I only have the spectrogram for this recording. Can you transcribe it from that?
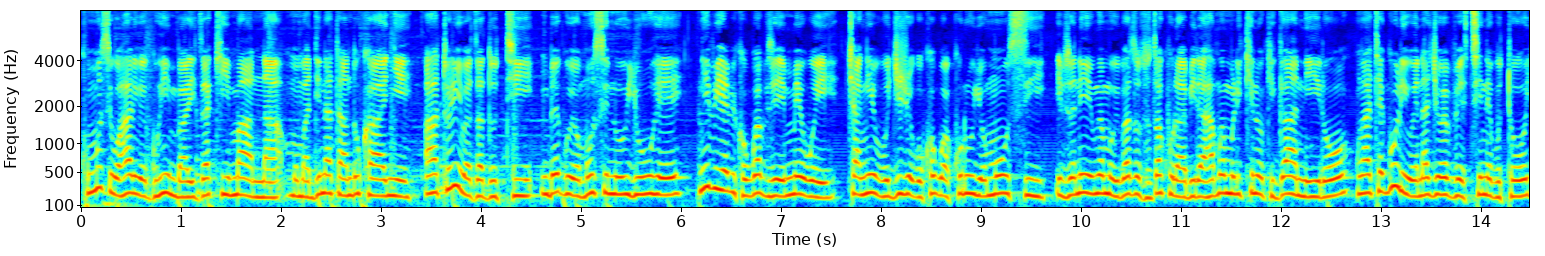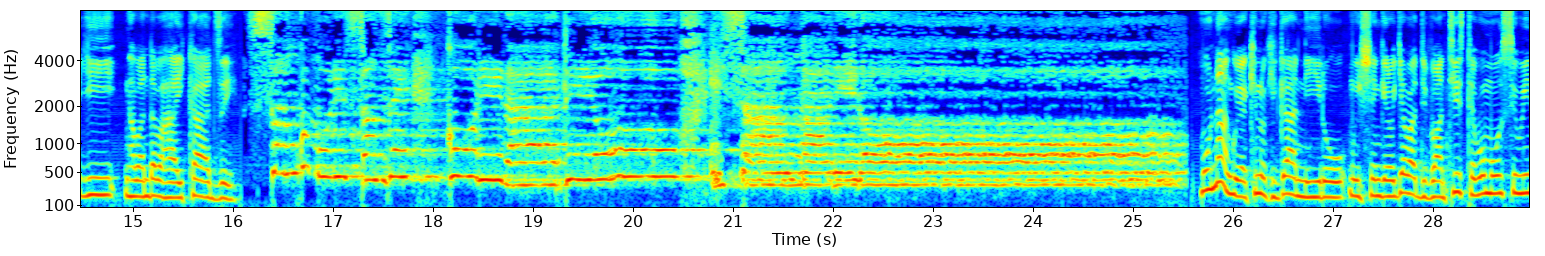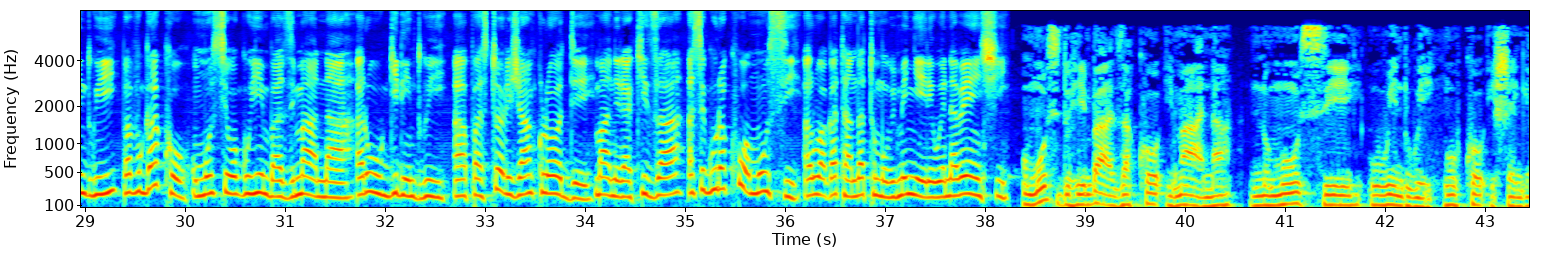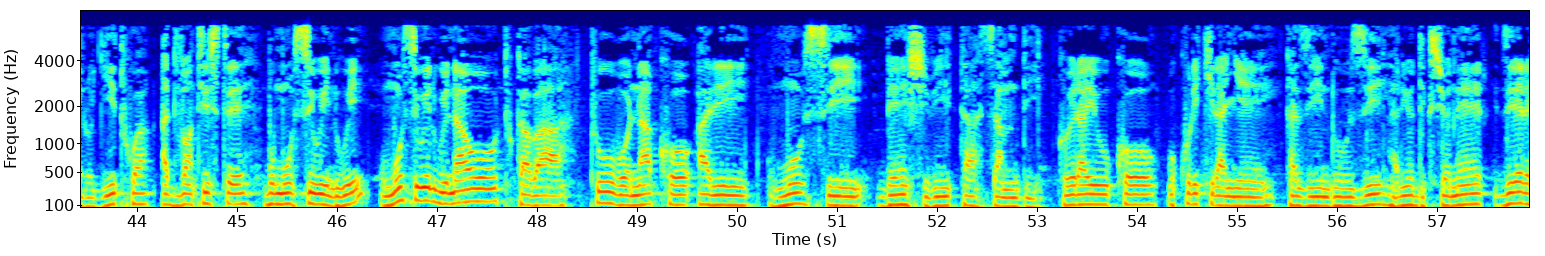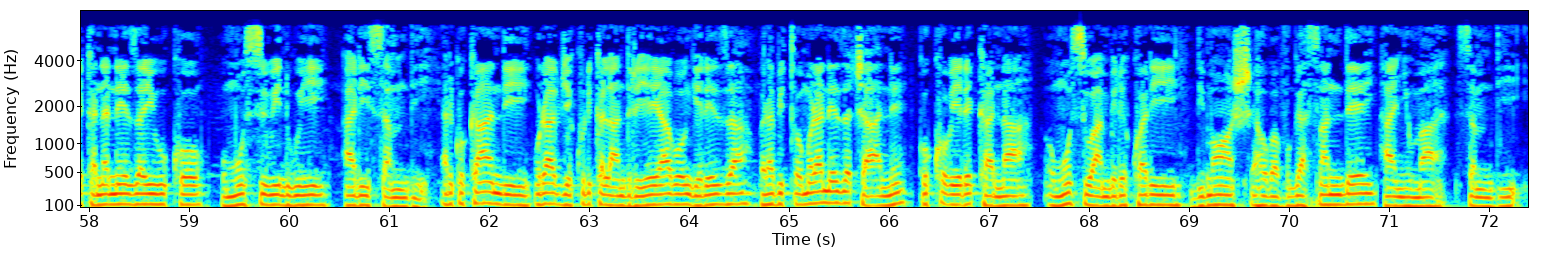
ku munsi wahariwe guhimbariza k'Imana mu madini atandukanye aha turibaza duti mbega uyu munsi n'uyuhe nibihe bikorwa vyemewe canke bibujije gukorwa kuri uyu munsi ibyo ni bimwe mu bibazo tuza kurabira hamwe muri kino kiganiro mwateguriwe na Jewe Vestine Butoyi nkabanda bahaye ikaze sangwa muri sanze kuri radio isanganiro mu ntango ya kino kiganiro mu ishengero ry'abadivantisite b'umunsi w'indwi bavuga ko umunsi wo guhimbaza imana ari uwugira indwi aha jean claude manirakiza asigura ko uwo munsi ari uwa gatandatu mu bimenyerewe na benshi umunsi duhimbaza ko imana ni umunsi w'indwi nk'uko ishengero ryitwa adivantisite b'umunsi w'indwi umunsi w'indwi nawo tukaba tubona ko ari umunsi benshi bita samedi kubera yuko ukurikiranye kazinduzi ariyo dictionnaire zirerekana neza yuko umunsi w'indwi ari samedi ariko kandi urabye kuri calendrier y'abongereza barabitomora neza cyane kuko berekana umunsi wa mbere ko ari dimanche aho bavuga sunday hanyuma samedi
